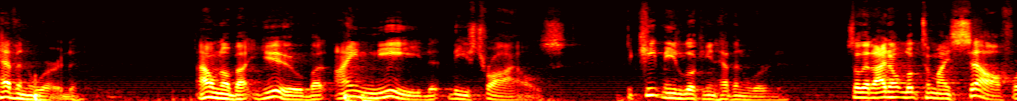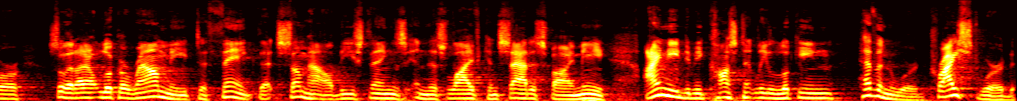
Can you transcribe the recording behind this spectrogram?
heavenward. I don't know about you, but I need these trials to keep me looking heavenward so that I don't look to myself or so that I don't look around me to think that somehow these things in this life can satisfy me. I need to be constantly looking heavenward, Christward,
